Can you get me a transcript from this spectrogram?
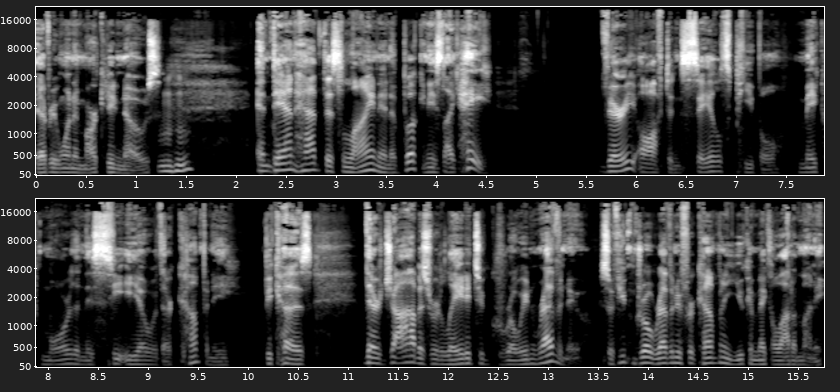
everyone in marketing knows. Mm-hmm. And Dan had this line in a book, and he's like, Hey, very often salespeople make more than the CEO of their company because their job is related to growing revenue. So if you can grow revenue for a company, you can make a lot of money.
